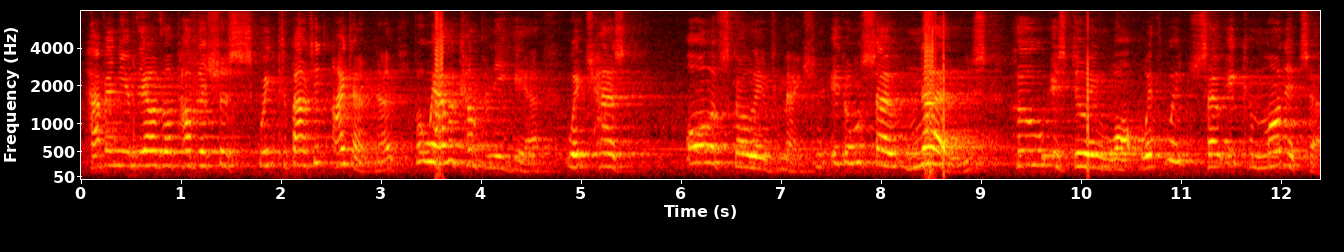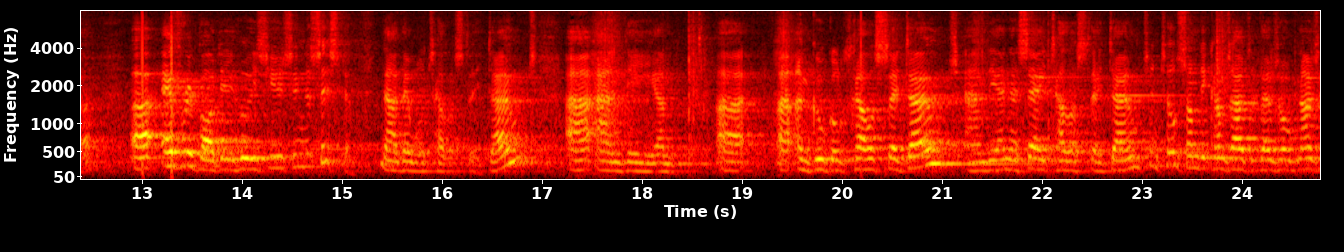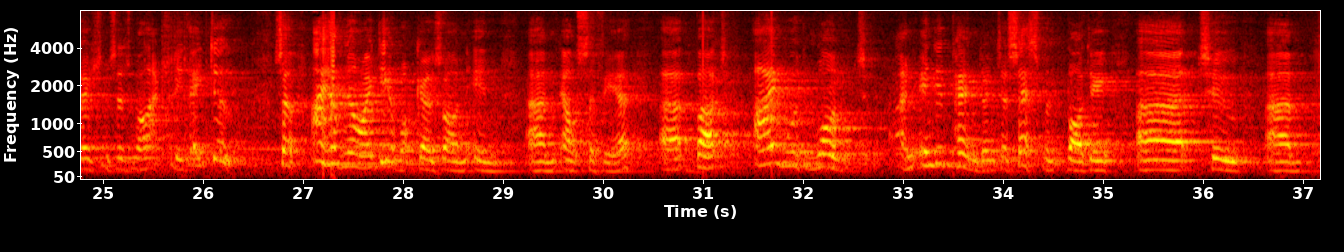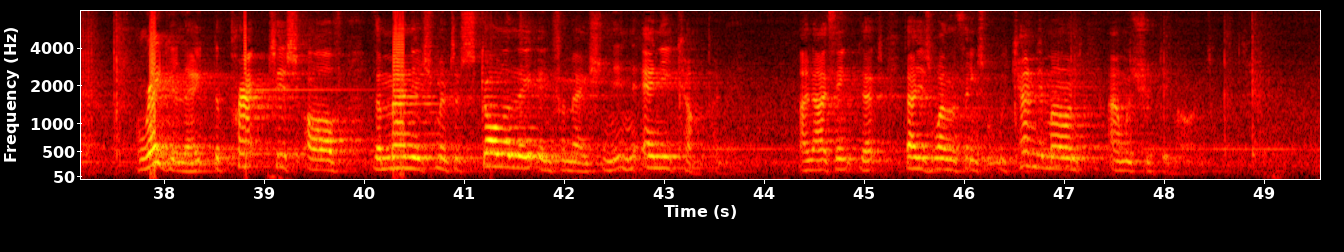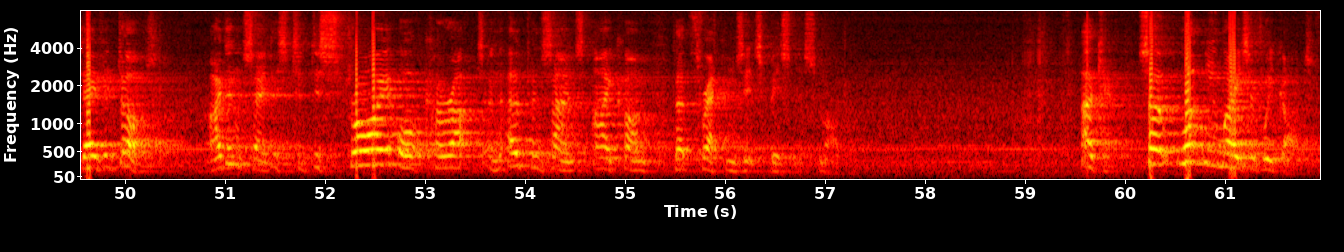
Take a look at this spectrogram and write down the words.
Have any of the other publishers squeaked about it? I don't know. But we have a company here which has all of scholarly information. It also knows who is doing what with which, so it can monitor uh, everybody who is using the system. Now, they will tell us they don't, uh, and, the, um, uh, uh and Google tell us they don't, and the NSA tell us they don't, until somebody comes out of those organizations and says, well, actually, they do. So I have no idea what goes on in um, Elsevier, uh, but I would want an independent assessment body uh, to um, regulate the practice of the management of scholarly information in any company. And I think that that is one of the things that we can demand and we should demand. David Dobbs, I didn't say this, to destroy or corrupt an open science icon that threatens its business model. Okay, so what new ways have we got?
